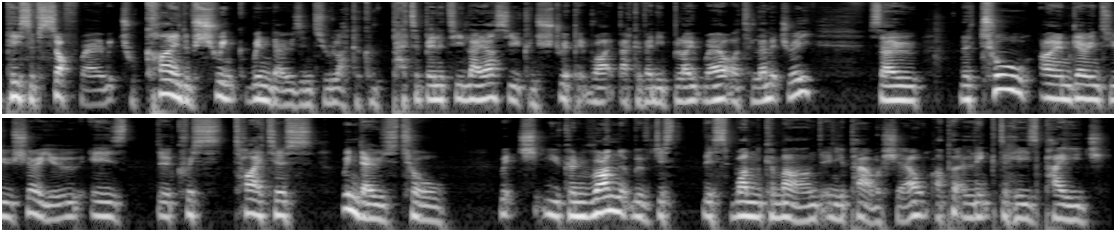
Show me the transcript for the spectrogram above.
a piece of software which will kind of shrink Windows into like a compatibility layer so you can strip it right back of any bloatware or telemetry. So the tool I'm going to show you is the Chris Titus Windows tool, which you can run with just this one command in your PowerShell. I'll put a link to his page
